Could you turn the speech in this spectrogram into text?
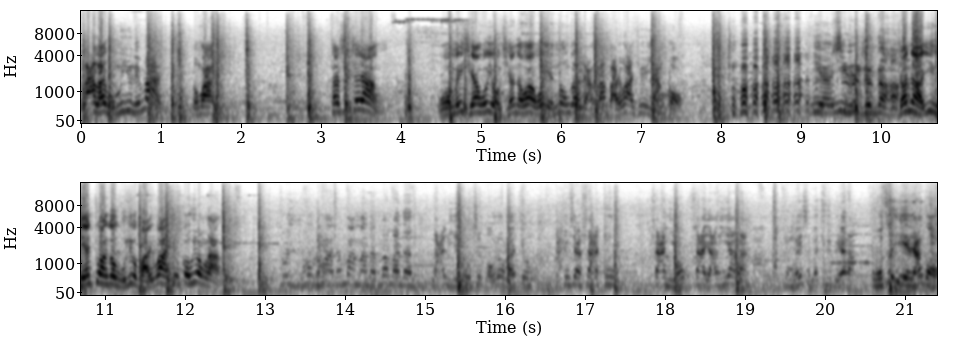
拉来我们玉林卖，懂吗？他是这样，我没钱，我有钱的话，我也弄个两三百万去养狗。一是不是真的？真的，一年赚个五六百万就够用了。说以后的话，他慢慢的、慢慢的，哪里人都吃狗肉了，就就像杀猪、杀牛、杀羊一样了，就没什么区别了。我自己也养狗，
